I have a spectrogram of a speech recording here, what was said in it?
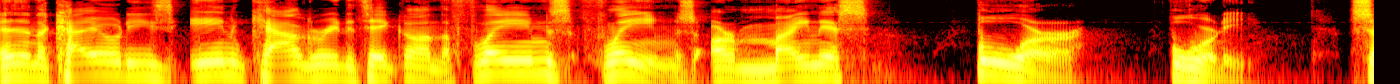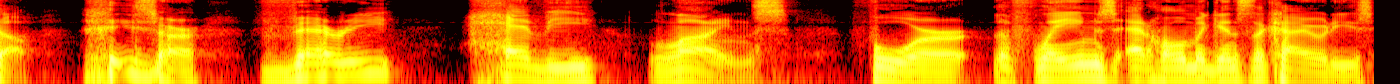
And then the Coyotes in Calgary to take on the Flames. Flames are minus 440. So these are very heavy lines for the Flames at home against the Coyotes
